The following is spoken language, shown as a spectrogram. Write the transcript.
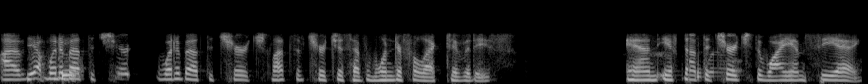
Uh, Yeah, what sure. about the church? What about the church? Lots of churches have wonderful activities, and if not the Well- church, the YMCA.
